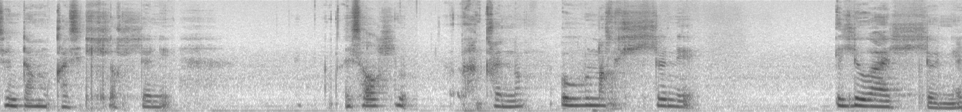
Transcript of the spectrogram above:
син таам қасиллерлүни исоорлу қанно уунарлүни илуааллүни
